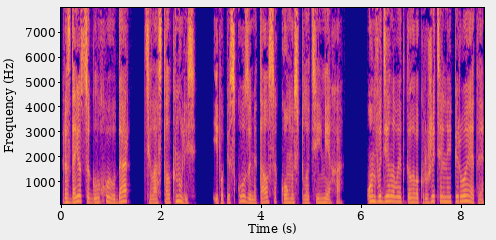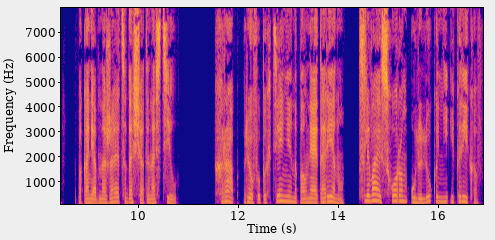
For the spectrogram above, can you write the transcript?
раздается глухой удар, тела столкнулись, и по песку заметался ком из плоти и меха. Он выделывает головокружительные пируэты, пока не обнажается дощатый настил. Храп, рев и пыхтение наполняет арену, сливаясь с хором улюлюканий и криков,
